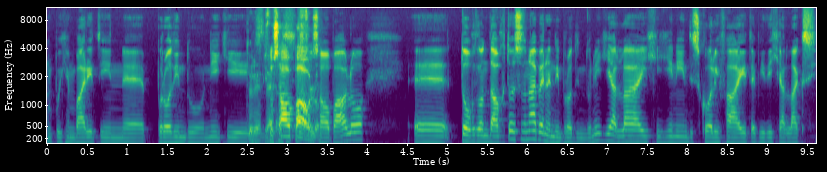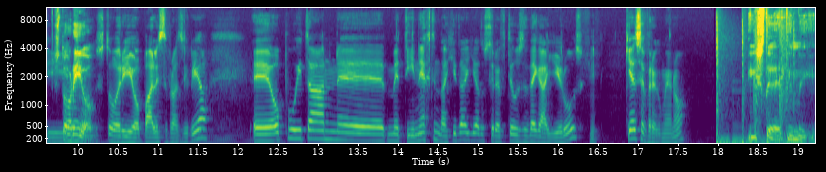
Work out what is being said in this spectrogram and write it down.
91 που είχε πάρει την ε, πρώτη του νίκη Το στη- 90. Στο Σάο Πάολο. Στο Σάο Πάολο. Ε, το 88 ίσως να έπαιρνε την πρώτη του νίκη, αλλά είχε γίνει disqualified επειδή είχε αλλάξει Στο Ρίο. στο Ρίο πάλι στη Βραζιλία. Ε, όπου ήταν ε, με την έκτη ταχύτητα για τους τελευταίους 10 γύρους και σε φρεγμένο. Είστε έτοιμοι.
